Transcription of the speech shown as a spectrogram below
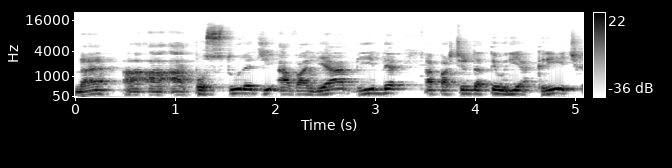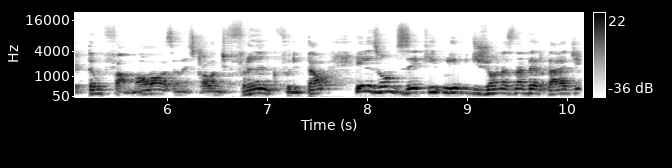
né, a, a, a, postura de avaliar a Bíblia a partir da teoria crítica, tão famosa na escola de Frankfurt e tal, eles vão dizer que o livro de Jonas, na verdade,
